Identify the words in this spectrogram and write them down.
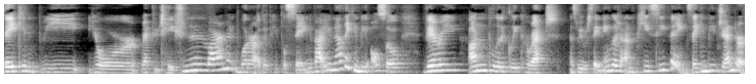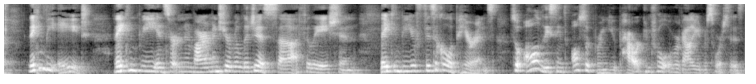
They can be your reputation in an environment. What are other people saying about you? Now they can be also very unpolitically correct, as we would say in English, on PC things. They can be gender. They can be age. They can be in certain environments your religious uh, affiliation. They can be your physical appearance. So all of these things also bring you power, control over valued resources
